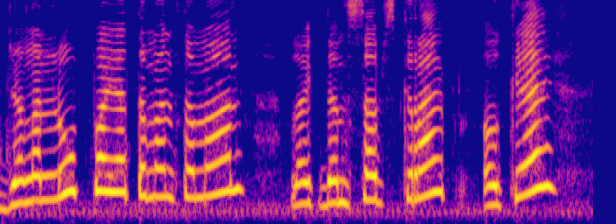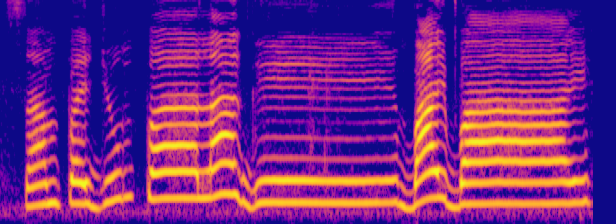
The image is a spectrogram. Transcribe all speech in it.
Jangan lupa ya teman-teman like dan subscribe oke? Sampai jumpa lagi. Bye bye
